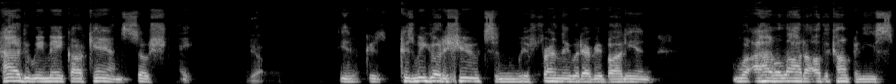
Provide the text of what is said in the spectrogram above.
how do we make our cans so straight? Yeah. You know, because we go to shoots and we're friendly with everybody, and well, I have a lot of other companies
